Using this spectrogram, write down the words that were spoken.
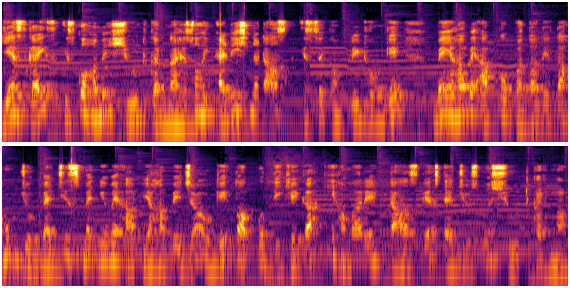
यस yes गाइस इसको हमें शूट करना है। सो एडिशनल टास्क इससे कंप्लीट होंगे। मैं यहाँ पे आपको बता देता हूँ, जो बैचेस मेन्यू में आप यहाँ पे जाओगे तो आपको दिखेगा कि हमारे टास्क है स्टैचूज को शूट करना।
